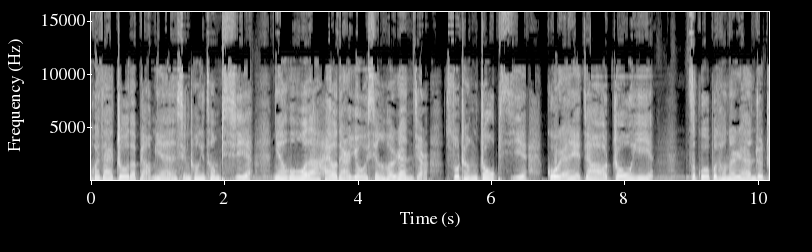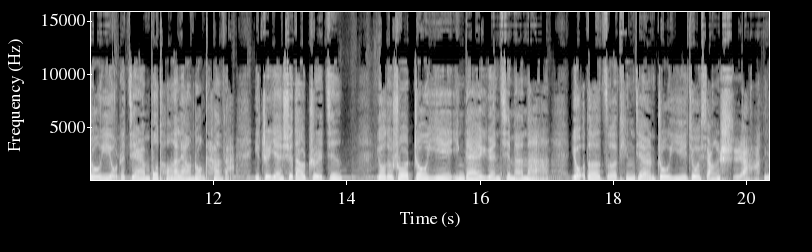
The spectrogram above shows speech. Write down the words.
会在粥的表面形成一层皮，黏糊糊的，还有点油性和韧劲儿，俗称粥皮。古人也叫粥衣。自古不同的人对粥衣有着截然不同的两种看法，一直延续到至今。有的说周一应该元气满满，有的则听见周一就想屎啊。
